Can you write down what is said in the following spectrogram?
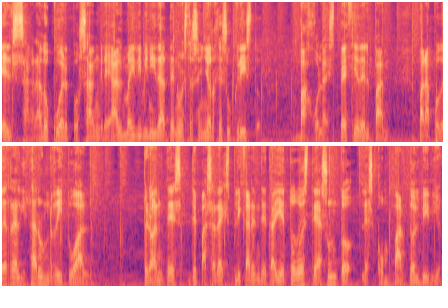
el sagrado cuerpo, sangre, alma y divinidad de nuestro Señor Jesucristo, bajo la especie del pan, para poder realizar un ritual. Pero antes de pasar a explicar en detalle todo este asunto, les comparto el vídeo.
